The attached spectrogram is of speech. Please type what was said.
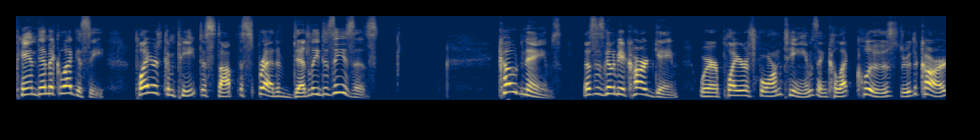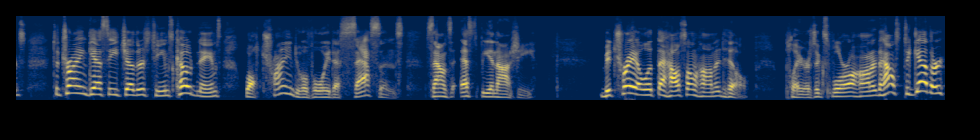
Pandemic Legacy. Players compete to stop the spread of deadly diseases. Code names. This is going to be a card game where players form teams and collect clues through the cards to try and guess each other's team's code names while trying to avoid assassins. Sounds espionage. Betrayal at the House on Haunted Hill. Players explore a haunted house together,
